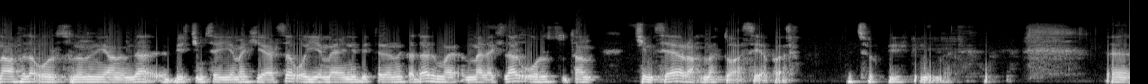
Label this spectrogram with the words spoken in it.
nafile oruçlunun yanında bir kimse yemek yerse o yemeğini bitirene kadar me- melekler oruç tutan kimseye rahmet duası yapar. Çok büyük bir nimet. Ee,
